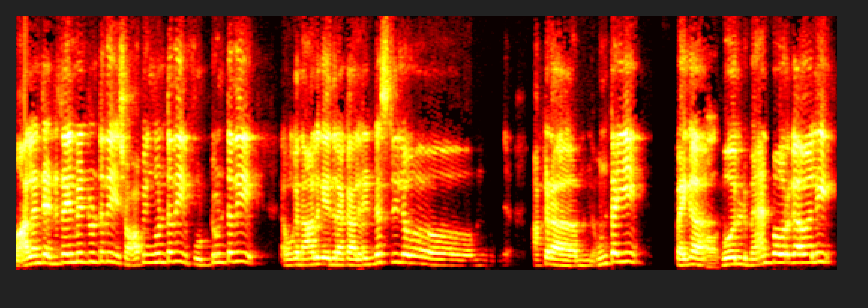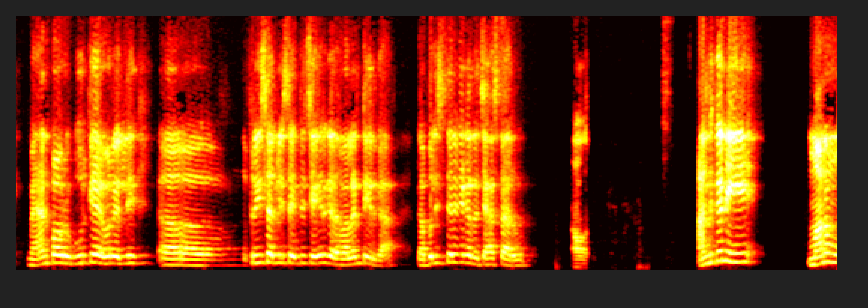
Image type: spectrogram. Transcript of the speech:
మాల్ అంటే ఎంటర్టైన్మెంట్ ఉంటుంది షాపింగ్ ఉంటుంది ఫుడ్ ఉంటుంది. ఒక నాలుగైదు రకాల ఇండస్ట్రీలు అక్కడ ఉంటాయి. పైగా. బోల్డ్ మ్యాన్ పవర్ కావాలి. మ్యాన్ పవర్ ఊరికే ఎవరు వెళ్ళి ఫ్రీ సర్వీస్ అయితే చేయరు కదా వాలంటీర్గా. డబ్బులు ఇస్తేనే కదా చేస్తారు. అందుకని మనము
